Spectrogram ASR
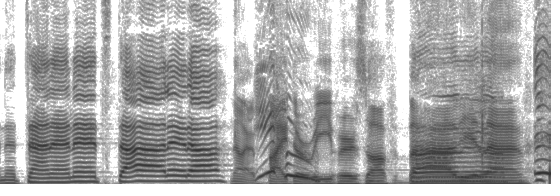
na, ta, na, na, ta, By the Rivers of Babylon. Eh.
